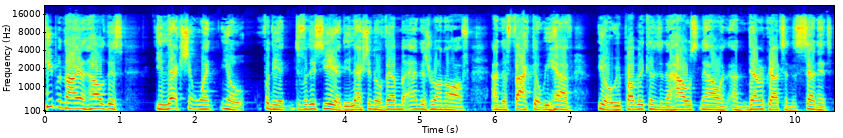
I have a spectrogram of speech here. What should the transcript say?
Keep an eye on how this election went, you know, for the for this year, the election November and this runoff, and the fact that we have, you know, Republicans in the House now and, and Democrats in the Senate.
